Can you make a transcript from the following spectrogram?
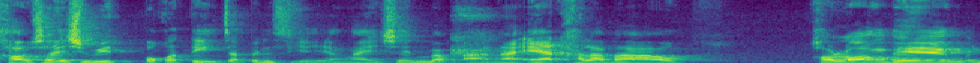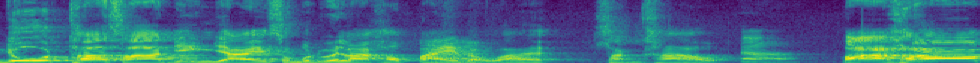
เขาใช้ชีวิตปกติจะเป็นเสียงยังไง เช่นแบบอ่านาแอดคาราบาวเขาร้องเพลงยุทธศาสตร์ยิ่งใหญ่สมมุติเวลาเขาไปแบบว่าสั่งข้าวเออป้าครับ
